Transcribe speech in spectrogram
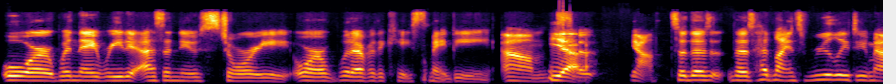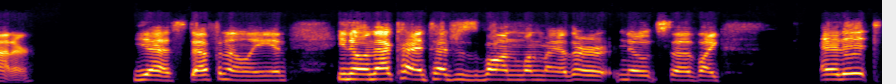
or when they read it as a news story or whatever the case may be. Um, yeah. So, yeah. So those those headlines really do matter. Yes, definitely. And you know, and that kind of touches upon one of my other notes of like edit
